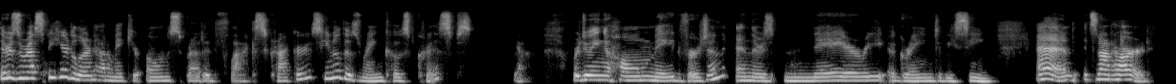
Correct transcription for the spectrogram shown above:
There's a recipe here to learn how to make your own sprouted flax crackers. You know those Raincoast crisps? Yeah. We're doing a homemade version and there's nary a grain to be seen. And it's not hard.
